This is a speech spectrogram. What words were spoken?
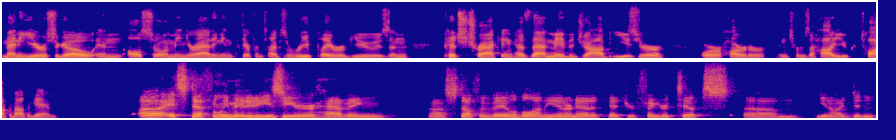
many years ago. And also, I mean, you're adding in different types of replay reviews and pitch tracking. Has that made the job easier or harder in terms of how you talk about the game? Uh, it's definitely made it easier having uh, stuff available on the internet at, at your fingertips. Um, you know, I didn't,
